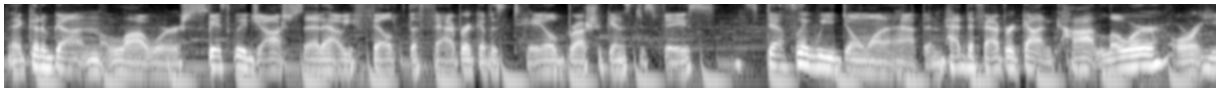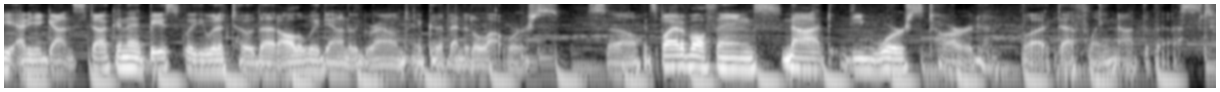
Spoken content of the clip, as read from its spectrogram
And it could have gotten a lot worse. Basically, Josh said how he felt the fabric of his tail brush against his face. It's definitely what you don't want to happen. Had the fabric gotten caught lower, or he had he gotten stuck in it, basically he would have towed that all the way down to the ground, it could have ended a lot worse. So, in spite of all things, not the worst tard, but definitely not the best.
